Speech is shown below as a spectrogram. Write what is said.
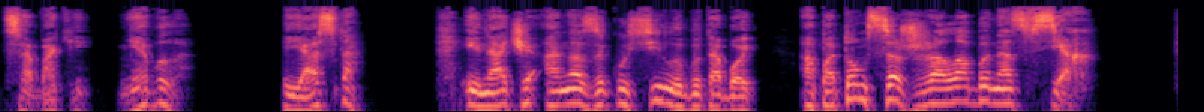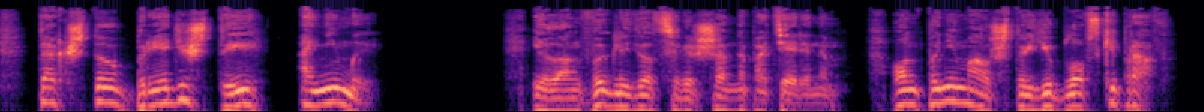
«Собаки не было. Ясно? Иначе она закусила бы тобой, а потом сожрала бы нас всех. Так что бредишь ты, а не мы». Илан выглядел совершенно потерянным. Он понимал, что Ябловский прав.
